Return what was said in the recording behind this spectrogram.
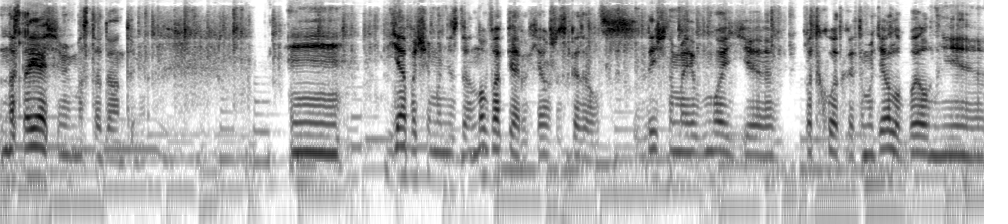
настоящими мастодонтами. Я почему не сдал? Ну, во-первых, я уже сказал, лично мой, мой э, подход к этому делу был не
